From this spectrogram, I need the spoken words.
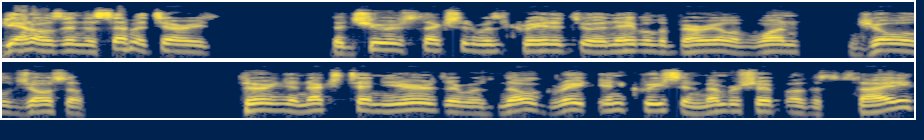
ghettos in the cemeteries. The Jewish section was created to enable the burial of one Joel Joseph, during the next 10 years, there was no great increase in membership of the society,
